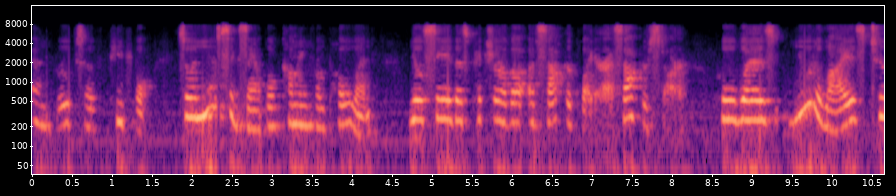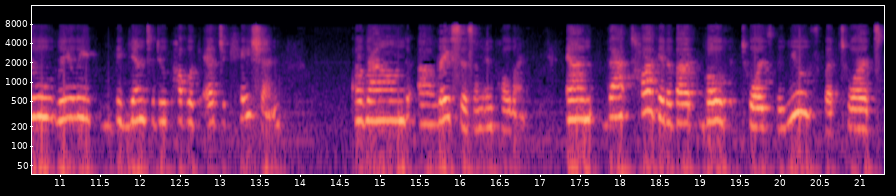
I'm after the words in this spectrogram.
and groups of people. So in this example, coming from Poland, you'll see this picture of a, a soccer player, a soccer star, who was utilized to really begin to do public education around uh, racism in Poland. And that target about both towards the youth, but towards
